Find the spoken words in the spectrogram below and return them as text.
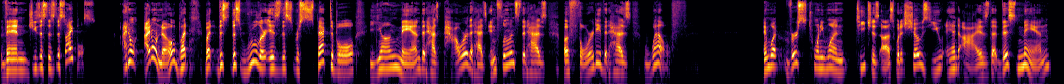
than Jesus' disciples. I don't, I don't know, but, but this, this ruler is this respectable young man that has power, that has influence, that has authority, that has wealth. And what verse 21 teaches us, what it shows you and I, is that this man,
